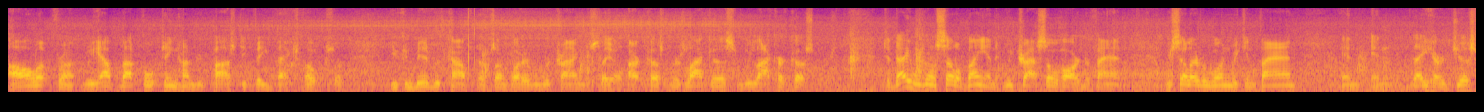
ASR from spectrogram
all up front. We have about 1,400 positive feedbacks, folks, so you can bid with confidence on whatever we're trying to sell. Our customers like us, and we like our customers. Today we're going to sell a van that we try so hard to find. We sell everyone we can find, and, and they are just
